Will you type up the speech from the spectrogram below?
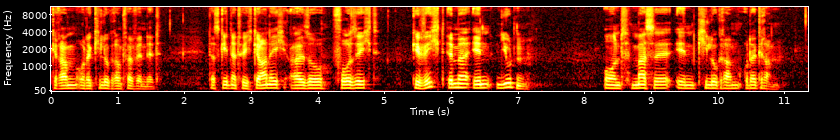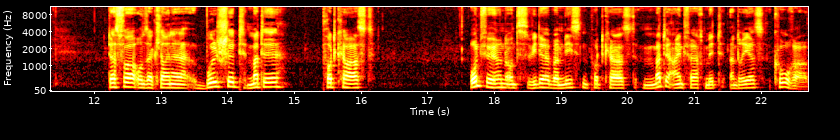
Gramm oder Kilogramm verwendet. Das geht natürlich gar nicht, also Vorsicht, Gewicht immer in Newton und Masse in Kilogramm oder Gramm. Das war unser kleiner Bullshit-Mathe-Podcast. Und wir hören uns wieder beim nächsten Podcast Mathe einfach mit Andreas Kora.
